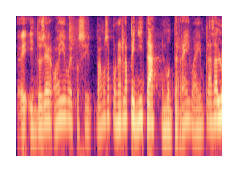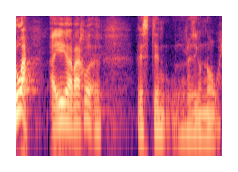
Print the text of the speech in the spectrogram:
Eh, Y entonces llegan, oye, güey, pues sí, vamos a poner la Peñita en Monterrey, güey, ahí en Plaza Lúa, ahí abajo. eh, Este, les digo, no, güey.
